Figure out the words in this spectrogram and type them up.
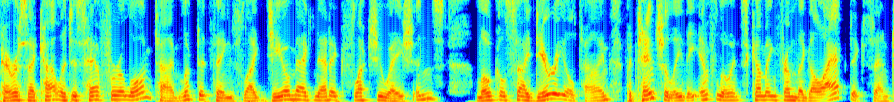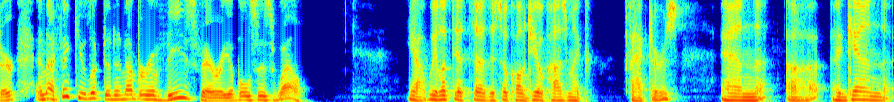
Parapsychologists have for a long time looked at things like geomagnetic fluctuations, local sidereal time, potentially the influence coming from the galactic center, and I think you looked at a number of these variables as well. Yeah, we looked at uh, the so called geocosmic factors, and uh, again,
